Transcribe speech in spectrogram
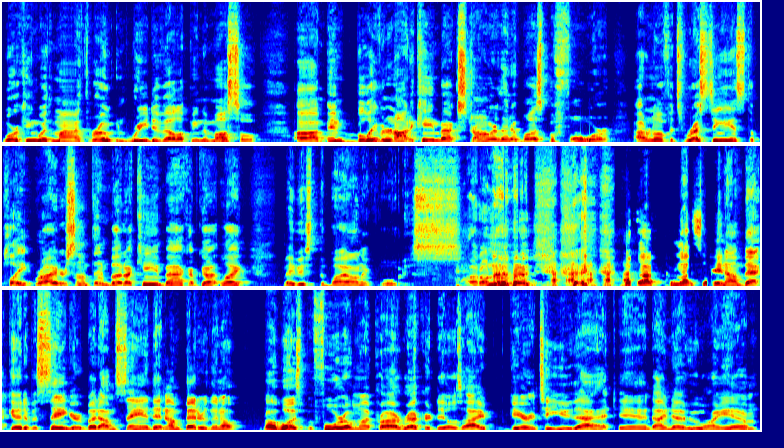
working with my throat and redeveloping the muscle. Uh, and believe it or not, it came back stronger than it was before. I don't know if it's resting against the plate right or something, but I came back. I've got like maybe it's the bionic voice. I don't know. but I'm not saying I'm that good of a singer, but I'm saying that I'm better than I was before on my prior record deals. I guarantee you that. And I know who I am.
